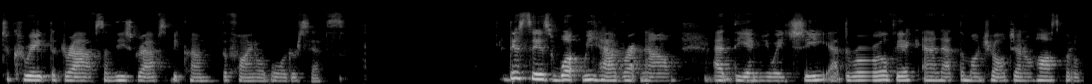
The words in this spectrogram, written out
to create the drafts. And these drafts become the final order sets this is what we have right now at the MUHC, at the Royal Vic, and at the Montreal General Hospital.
